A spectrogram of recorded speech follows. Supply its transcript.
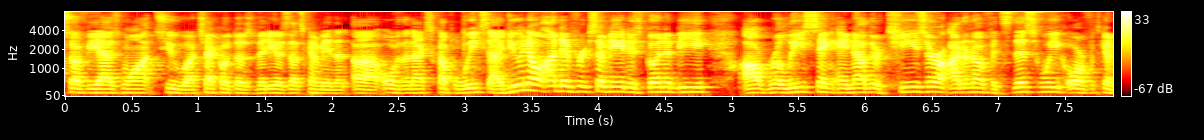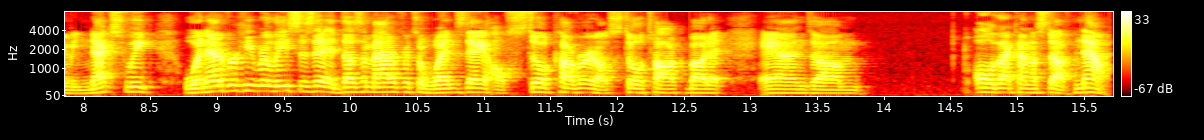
so if you guys want to check out those videos, that's going to be the, over the next couple weeks. I do know Undead Freak 78 is going to be uh, releasing another teaser. I don't know if it's this week or if it's going to be next week. Whenever he releases it, it doesn't matter if it's a Wednesday. I'll still cover it. I'll still talk about it. And, um, all that kind of stuff. Now,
